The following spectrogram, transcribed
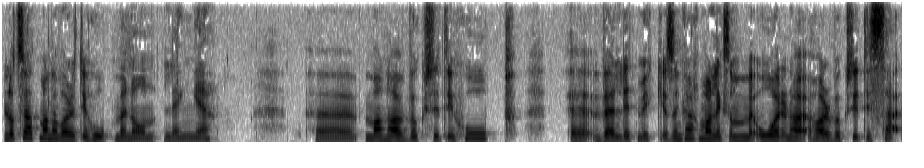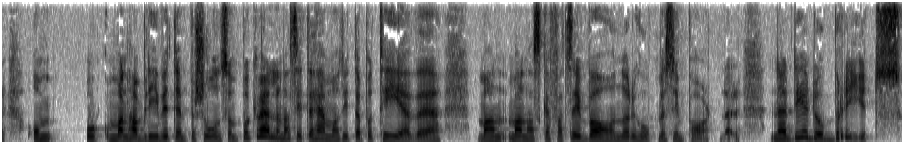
låt säga att man har varit ihop med någon länge. Uh, man har vuxit ihop uh, väldigt mycket. Sen kanske man liksom med åren har, har vuxit isär. Om, och man har blivit en person som på kvällarna sitter hemma och tittar på TV. Man, man har skaffat sig vanor ihop med sin partner. När det då bryts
